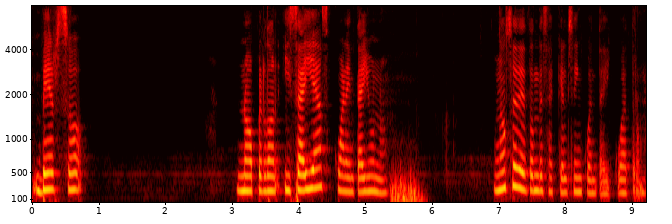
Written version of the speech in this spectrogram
verso, no, perdón, Isaías 41. No sé de dónde saqué el 54.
